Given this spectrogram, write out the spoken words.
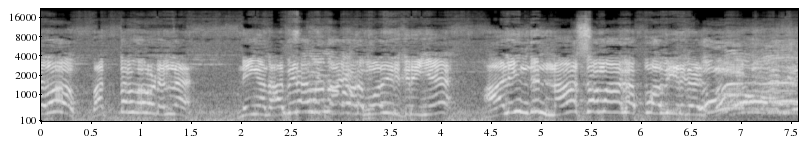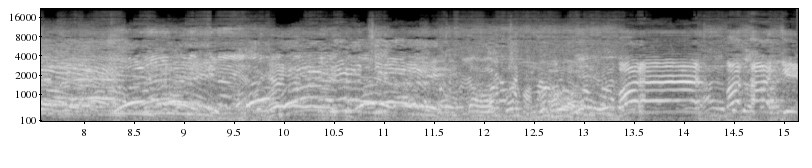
ஏதோ பக்தர்களோட இல்ல நீங்க அந்த அபிராமி தாயோட மோதி இருக்கிறீங்க. அழிந்து நாசமாக போவீர்கள். பாரத் மாதா கி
